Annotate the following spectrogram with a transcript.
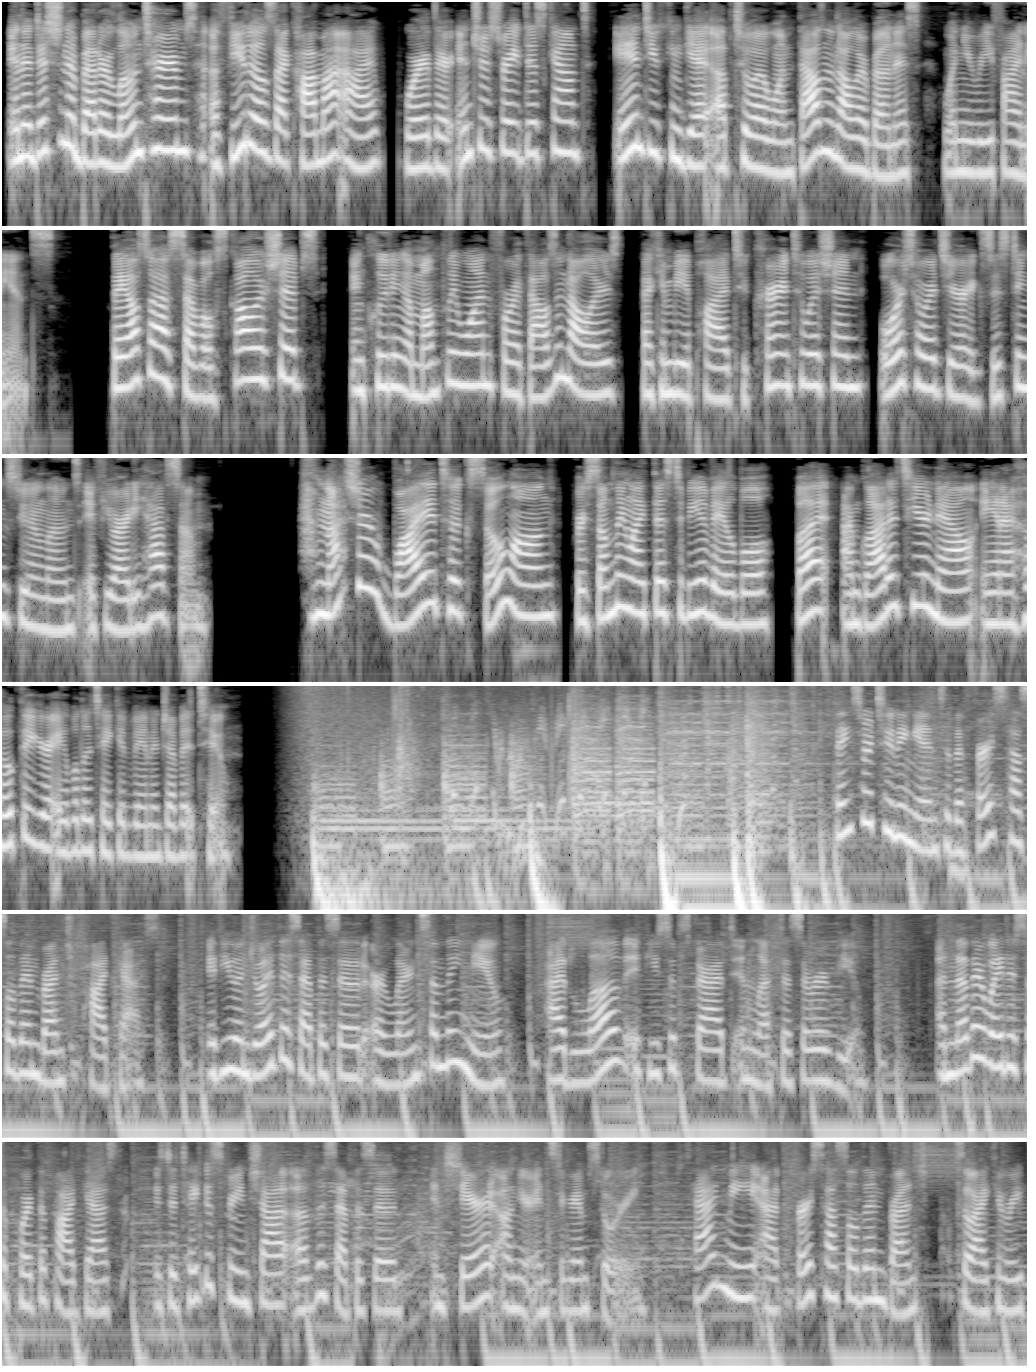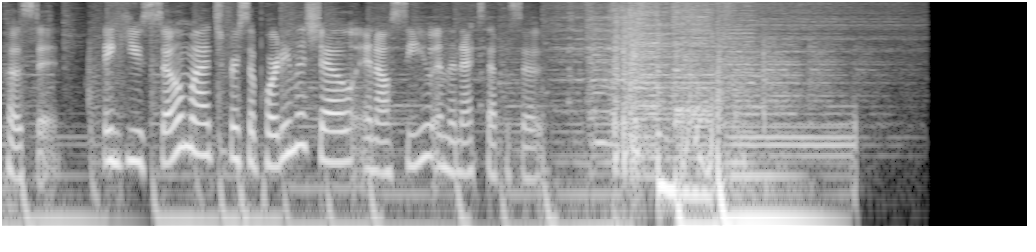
In addition to better loan terms, a few deals that caught my eye were their interest rate discount, and you can get up to a $1,000 bonus when you refinance. They also have several scholarships, including a monthly one for $1,000 that can be applied to current tuition or towards your existing student loans if you already have some. I'm not sure why it took so long for something like this to be available, but I'm glad it's here now, and I hope that you're able to take advantage of it too. Thanks for tuning in to the First Hustle Then Brunch podcast. If you enjoyed this episode or learned something new, I'd love if you subscribed and left us a review. Another way to support the podcast is to take a screenshot of this episode and share it on your Instagram story. Tag me at First Hustle Then Brunch so I can repost it. Thank you so much for supporting the show, and I'll see you in the next episode.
